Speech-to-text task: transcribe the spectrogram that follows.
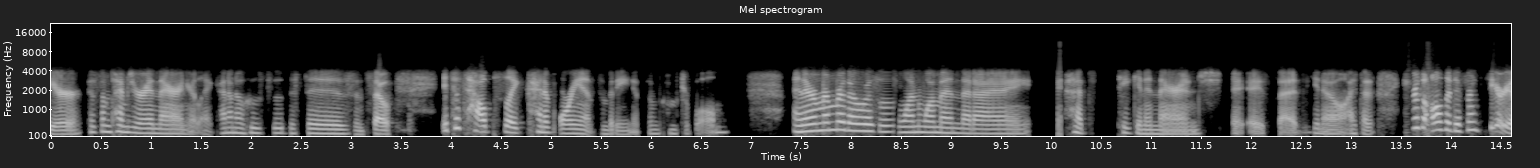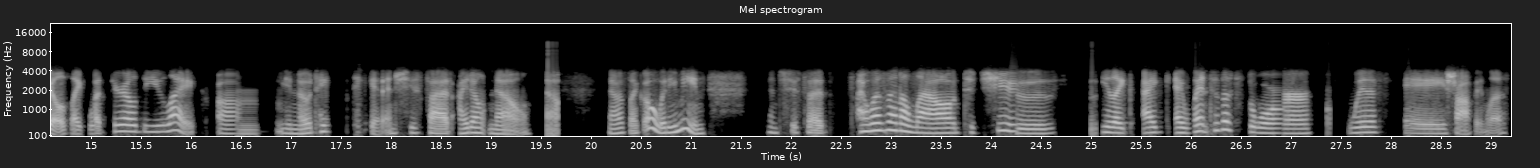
here. Because sometimes you're in there and you're like, I don't know whose food this is. And so it just helps, like, kind of orient somebody and get them comfortable. And I remember there was one woman that I had taken in there and she, I said, you know, I said, here's all the different cereals. Like, what cereal do you like? Um, you know, take, take it. And she said, I don't know. And I was like, oh, what do you mean? And she said, I wasn't allowed to choose. Like I, I went to the store with a shopping list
